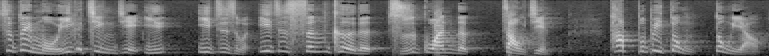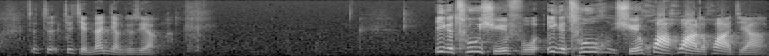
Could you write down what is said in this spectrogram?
是对某一个境界一一支什么一支深刻的直观的照见，他不必动动摇。这这这简单讲就这样了。一个初学佛，一个初学画画的画家。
